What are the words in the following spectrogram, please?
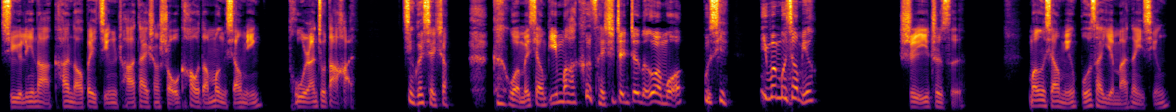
许丽娜看到被警察戴上手铐的孟祥明，突然就大喊：“警官先生，跟我们相比，马克才是真正的恶魔！不信，你问孟祥明。”事已至此。孟祥明不再隐瞒内情，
